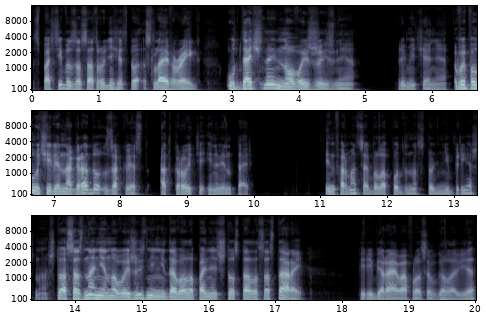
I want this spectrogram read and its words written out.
Спасибо за сотрудничество с LiveRaig. Удачной новой жизни. Примечание. Вы получили награду за квест. Откройте инвентарь. Информация была подана столь небрежно, что осознание новой жизни не давало понять, что стало со старой — Перебирая вопросы в голове,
